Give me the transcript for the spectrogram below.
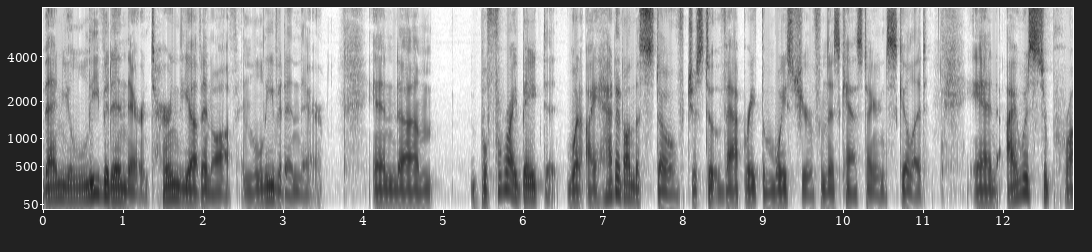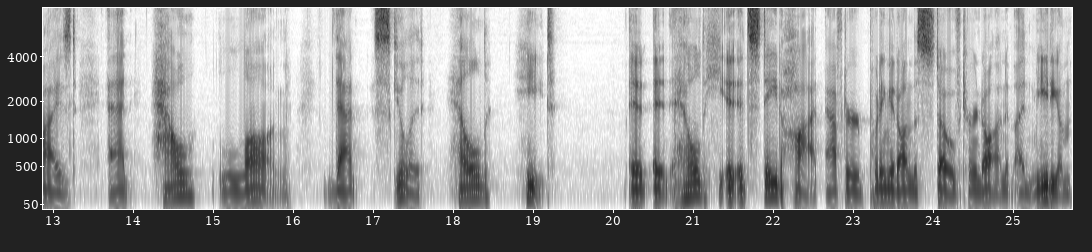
then you'll leave it in there and turn the oven off and leave it in there. And um, before I baked it, when I had it on the stove just to evaporate the moisture from this cast iron skillet, and I was surprised at how long that skillet held heat. It, it held it stayed hot after putting it on the stove turned on at medium.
